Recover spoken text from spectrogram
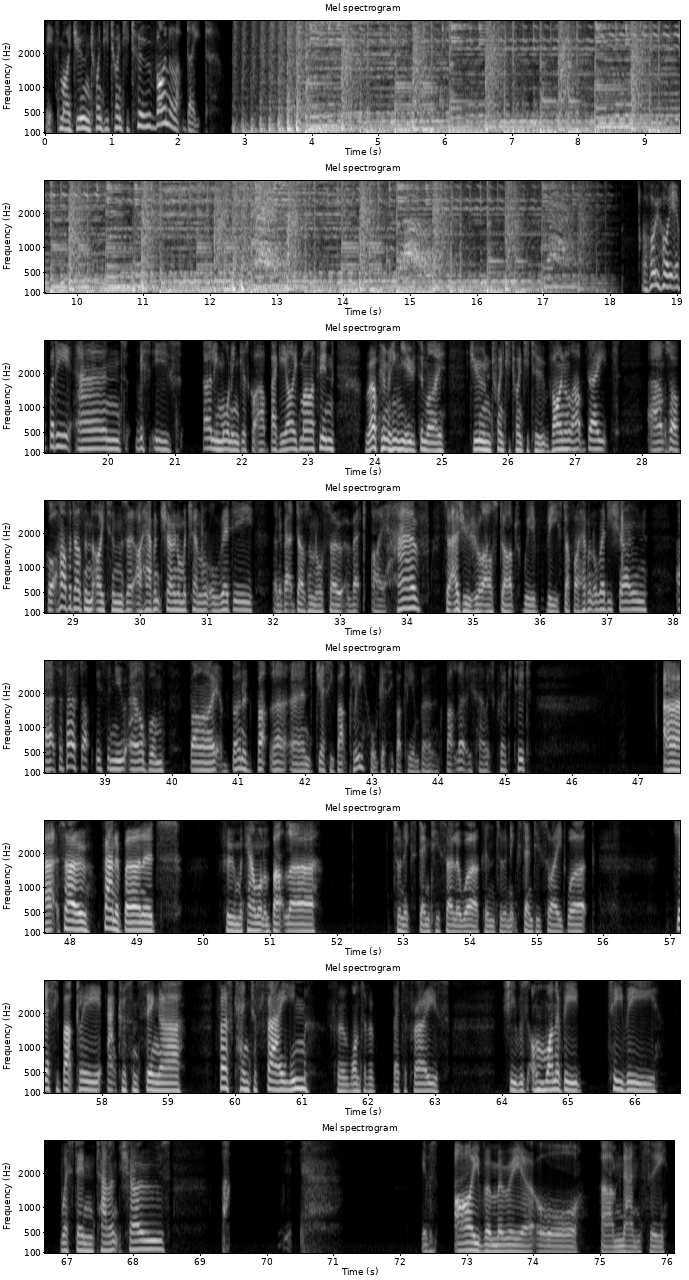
It's my June 2022 vinyl update. Ahoy, hoy, everybody, and this is early morning, just got out baggy eyed Martin, welcoming you to my June 2022 vinyl update. Um, so I've got half a dozen items that I haven't shown on my channel already, and about a dozen or so that I have. So as usual, I'll start with the stuff I haven't already shown. Uh, so first up is the new album by Bernard Butler and Jessie Buckley, or Jessie Buckley and Bernard Butler is how it's credited. Uh, so, fan of Bernard's through McAlmont and Butler, to an extent his solo work and to an extent his Suede work. Jessie Buckley, actress and singer, first came to fame, for want of a better phrase. She was on one of the TV West End talent shows. Uh, it was either Maria or um, Nancy.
